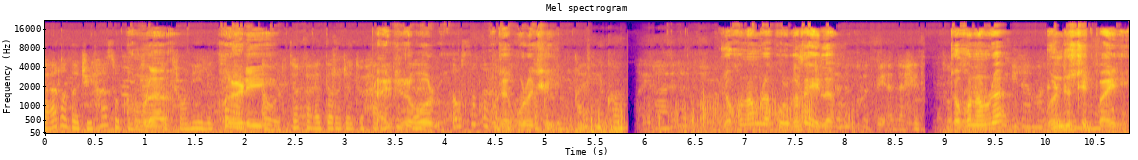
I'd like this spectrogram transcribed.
تعرض جهازكم আমরা الإلكتروني already للتلف أو ارتفعت درجة flight report حرارته أو سقط উঠে في পড়েছি। غرفة مقعدكم طيران الأنفاق যখন আমরা কলকাতায় এলাম تأكد بأن حزب তখন আমরা إلى مكان উইন্ডো সিট পাইনি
